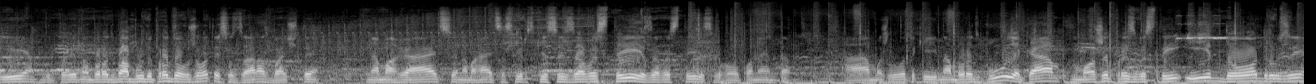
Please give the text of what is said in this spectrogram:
І відповідно боротьба буде продовжуватись. От зараз, бачите, намагається, намагається Свірський завести, завести свого опонента. А можливо таки на боротьбу, яка може призвести і до друзі.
